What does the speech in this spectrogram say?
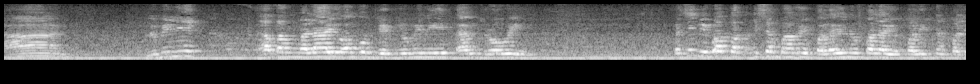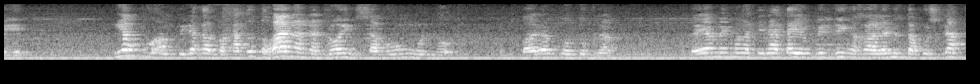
Yan. Lumiliit. Habang malayo ang object, lumiliit ang drawing. Kasi di ba, pag isang bagay palayo ng palayo, palit ng palit, yan po ang pinaka-makatotohanan na drawing sa buong mundo. Parang photograph. Kaya may mga tinatayong building, akala nyo tapos na.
